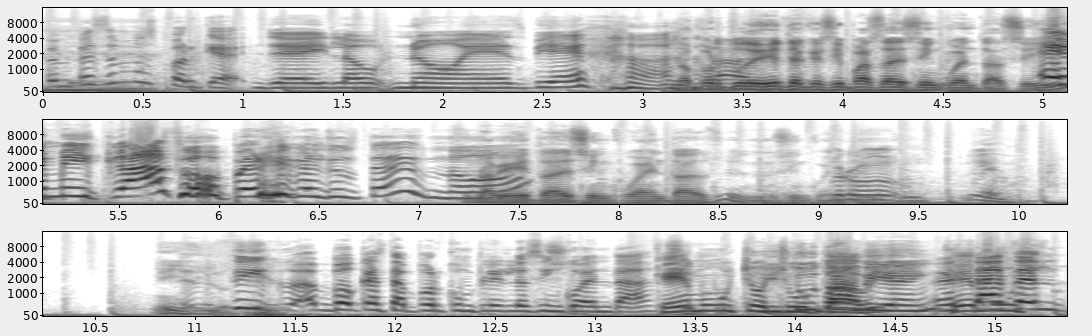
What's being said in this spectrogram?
Empecemos porque J-Lo no es vieja. No, pero tú dijiste que sí pasa de 50 así. En mi caso, pero en el de ustedes no. Una viejita de 50, sí, de 50. Pero, lo- Sí, Boca está por cumplir los 50. qué mucho Y tú chupa. también. Estás mucho- en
